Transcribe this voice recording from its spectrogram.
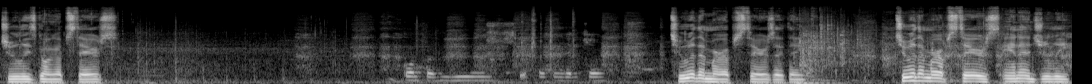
Julie's going upstairs. Going for Liam, see if I can get a kill. Two of them are upstairs, I think. Two of them are upstairs, Ana and Julie.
